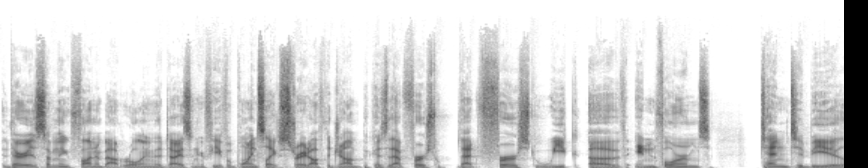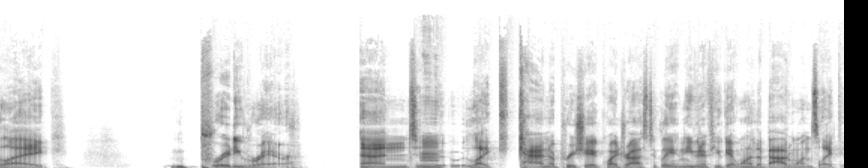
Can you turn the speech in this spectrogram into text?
there is something fun about rolling the dice on your FIFA points like straight off the jump because that first that first week of informs tend to be like pretty rare and mm. like can appreciate quite drastically. And even if you get one of the bad ones, like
